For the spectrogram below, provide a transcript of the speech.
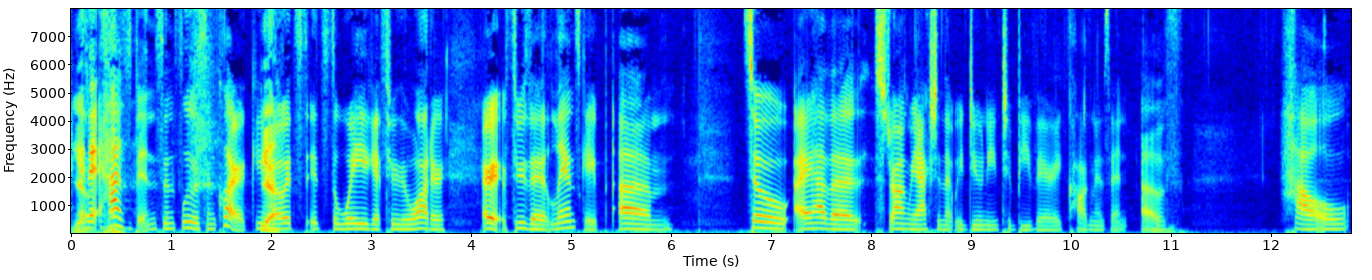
Yeah. and it has been since Lewis and Clark. You Yeah. know, it's it's the way you get through the water or through the landscape. Um, so I have a strong reaction that we do need to be very cognizant of how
